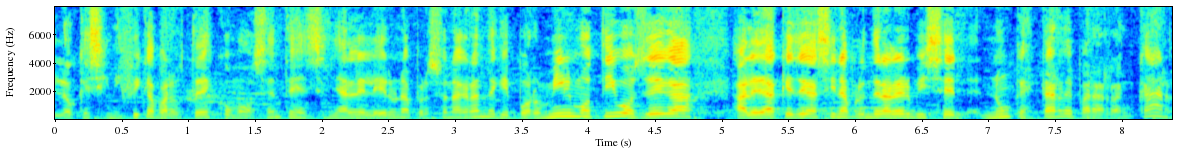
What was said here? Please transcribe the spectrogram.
lo que significa para ustedes como docentes enseñarle a leer a una persona grande que por mil motivos llega a la edad que llega sin aprender a leer, dice, nunca es tarde para arrancar.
